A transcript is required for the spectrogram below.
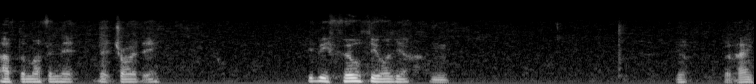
after muffing that, that try there. He'd be filthy with you. Yeah, but hey,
